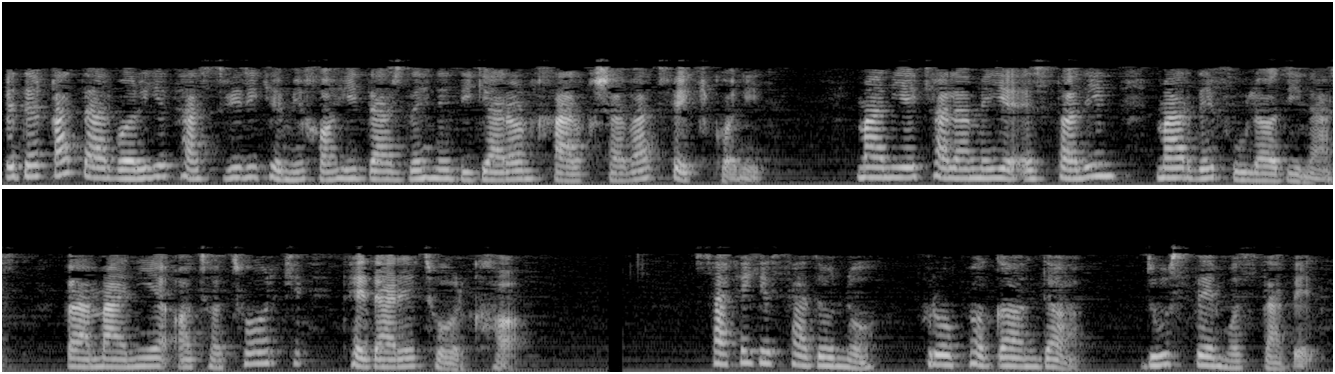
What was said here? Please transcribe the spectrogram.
به دقت درباره تصویری که می‌خواهید در ذهن دیگران خلق شود فکر کنید. معنی کلمه استالین مرد فولادین است و معنی آتاتورک پدر ترک ها صفحه 109 پروپاگاندا دوست مستبد.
